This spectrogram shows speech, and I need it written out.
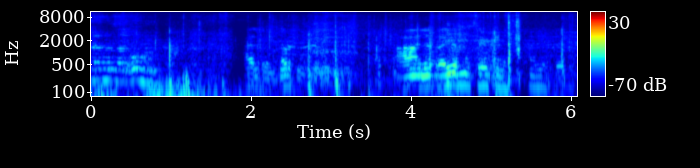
Nada más la de charrito me dio. Hä? Ah, la traíamos, creo que la. ah, la traíamos.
